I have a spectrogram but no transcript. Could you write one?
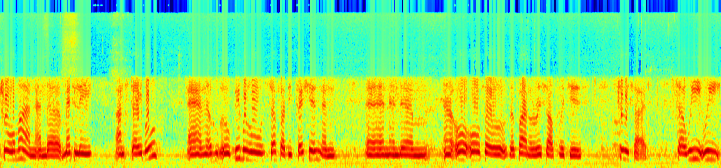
trauma and, and uh, mentally unstable and who, people who suffer depression and and and, um, and al- also the final result which is suicide. So we we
